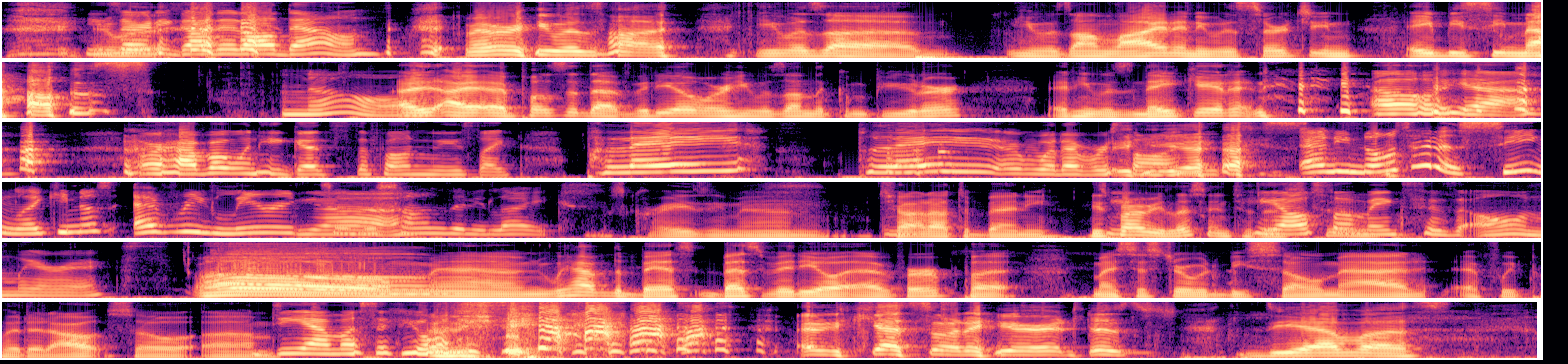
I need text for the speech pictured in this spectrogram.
He's already got it all down. remember he was on he was um he was online and he was searching ABC Mouse. No. I, I I posted that video where he was on the computer and he was naked and oh yeah. or how about when he gets the phone and he's like, play, play, or whatever song. he- yeah. And he knows how to sing. Like he knows every lyric to the Yeah. songs that he likes. It's crazy, man. Shout out to Benny. He's He- probably listening to this. He also too. makes his own lyrics. Oh, man, we have the best best video ever, but my sister would be so mad if we put it out. So um, DM us if you want to see. if you guys want to hear it, just DM us.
